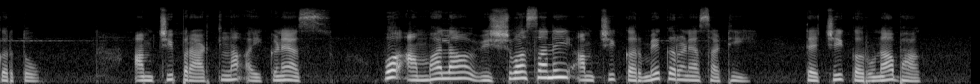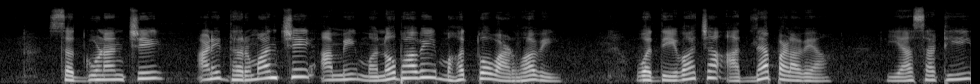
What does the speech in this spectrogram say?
करतो. आमची प्रार्थना ऐकण्यास व आम्हाला विश्वासाने आमची कर्मे करण्यासाठी त्याची करुणा भाग. सद्गुणांचे आणि धर्मांचे आम्ही मनोभावे महत्त्व वाढवावे व देवाच्या आज्ञा पाळाव्या. यासाठी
